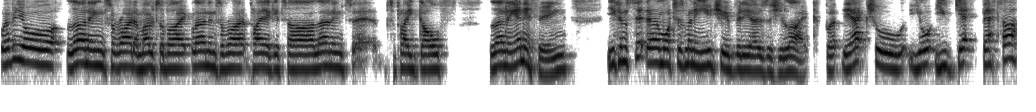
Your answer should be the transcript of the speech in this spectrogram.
whether you're learning to ride a motorbike, learning to ride, play a guitar, learning to, to play golf, learning anything, you can sit there and watch as many YouTube videos as you like. But the actual, you you get better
